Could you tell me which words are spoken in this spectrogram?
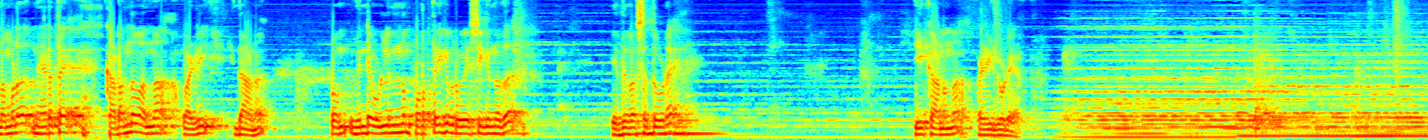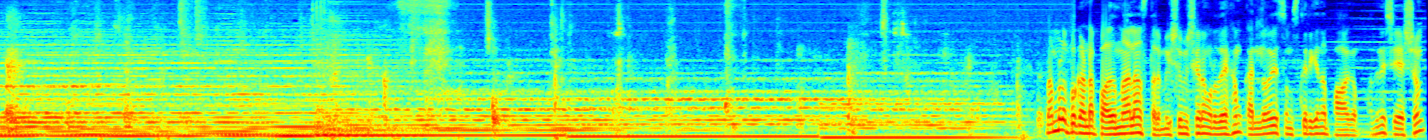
അപ്പം നമ്മൾ നേരത്തെ കടന്നു വന്ന വഴി ഇതാണ്. അപ്പം ഇതിന്റെ ഉള്ളിൽ നിന്നും പുറത്തേക്ക് പ്രവേശിക്കുന്നത് എതിർവശത്തൂടെ ഈ കാണുന്ന വഴിയിലൂടെയാണ്. നമ്മളിപ്പോൾ കണ്ട പതിനാലാം സ്ഥലം വിശ്വമിശ്വര മൃതദേഹം കല്ലറയിൽ സംസ്കരിക്കുന്ന ഭാഗം. അതിനുശേഷം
